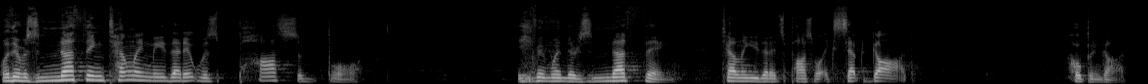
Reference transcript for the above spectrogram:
Well, there was nothing telling me that it was possible. Even when there's nothing telling you that it's possible except God. Hope in God.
